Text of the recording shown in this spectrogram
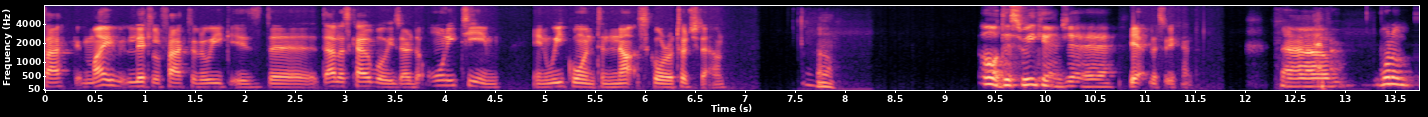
fact, my little fact of the week is the Dallas Cowboys are the only team in Week One to not score a touchdown. Oh, Oh, this weekend, yeah. Yeah, this weekend. Um, one of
